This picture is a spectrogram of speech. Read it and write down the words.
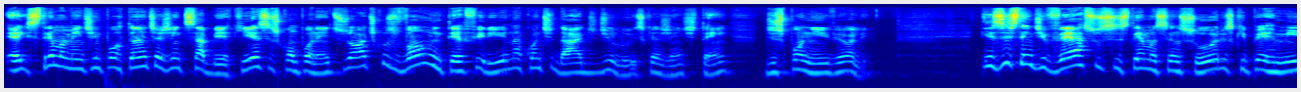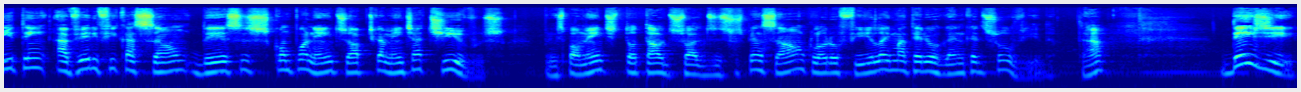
é extremamente importante a gente saber que esses componentes óticos vão interferir na quantidade de luz que a gente tem disponível ali. Existem diversos sistemas sensores que permitem a verificação desses componentes opticamente ativos, principalmente total de sólidos em suspensão, clorofila e matéria orgânica dissolvida. Tá? Desde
